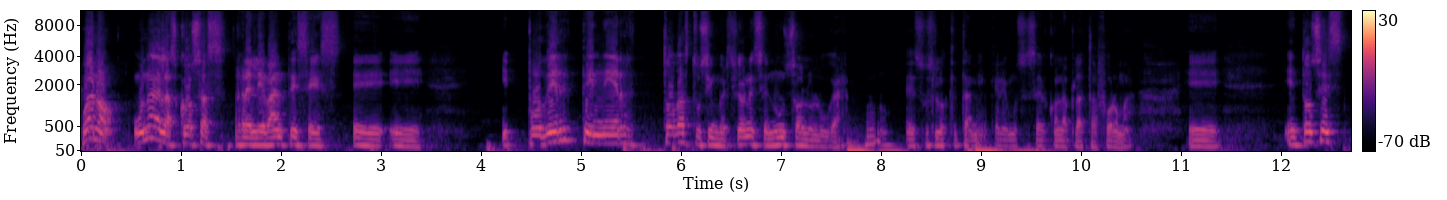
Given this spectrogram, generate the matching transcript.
Bueno, una de las cosas relevantes es eh, eh, poder tener todas tus inversiones en un solo lugar. Eso es lo que también queremos hacer con la plataforma. Eh, entonces,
